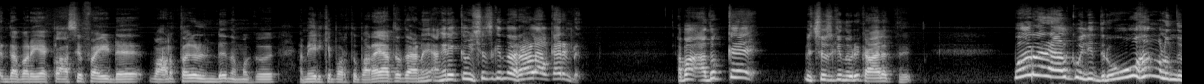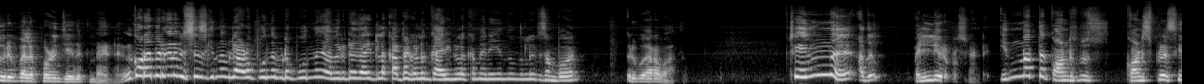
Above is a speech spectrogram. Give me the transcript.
എന്താ പറയുക ക്ലാസിഫൈഡ് വാർത്തകളുണ്ട്. നമുക്ക് അമേരിക്ക പുറത്ത് പറയാത്തതാണ്. അങ്ങനെയൊക്കെ വിശ്വസിക്കുന്ന ധാരാളം ആൾക്കാരുണ്ട്. അപ്പോൾ അതൊക്കെ വിശ്വസിക്കുന്ന ഒരു കാലത്ത് വേറൊരാൾക്ക് വലിയ ദ്രോഹങ്ങളൊന്നും ഇവർ പലപ്പോഴും ചെയ്തിട്ടുണ്ടായിട്ടുണ്ട് കുറേ പേർ ഇങ്ങനെ വിശ്വസിക്കുന്ന അവിടെ പോകുന്നു ഇവിടെ പോകുന്നു അവരുടേതായിട്ടുള്ള കഥകളും കാര്യങ്ങളൊക്കെ മെനയുന്നു എന്നുള്ളൊരു സംഭവം ഒരു വേറെ ഭാഗത്ത്. പക്ഷെ ഇന്ന് അത് വലിയൊരു പ്രശ്നമുണ്ട്. ഇന്നത്തെ കോൺസ്പിറസ് കോൺസ്പിറസി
